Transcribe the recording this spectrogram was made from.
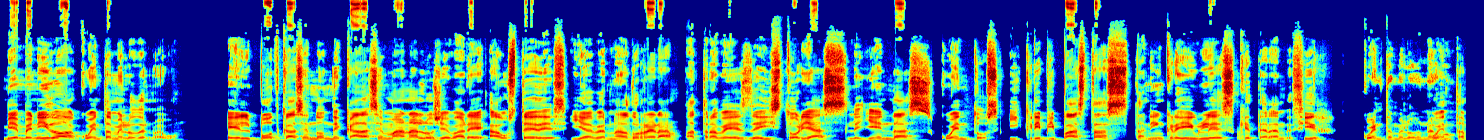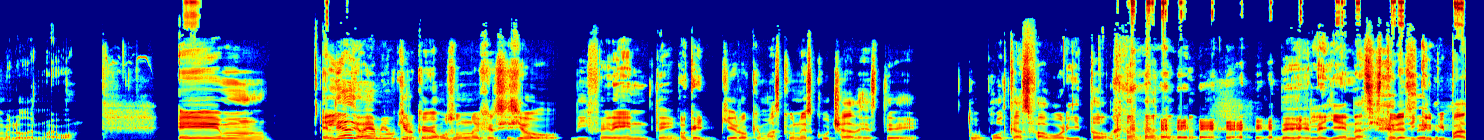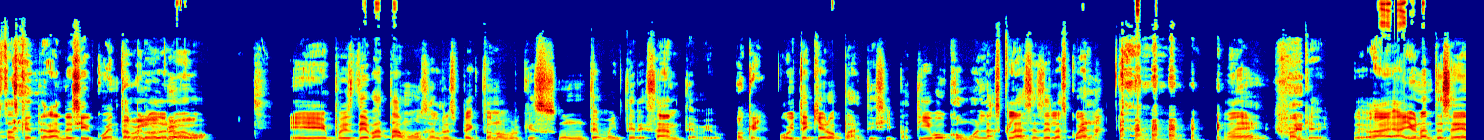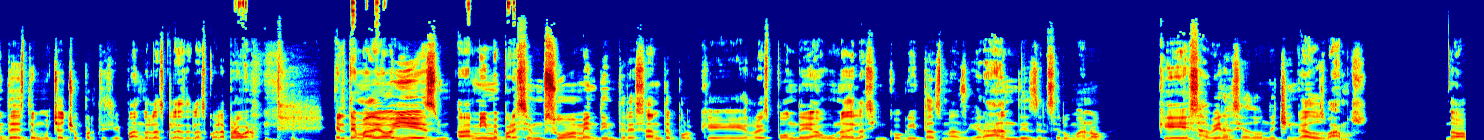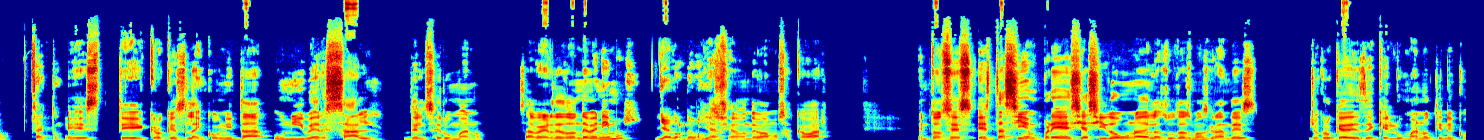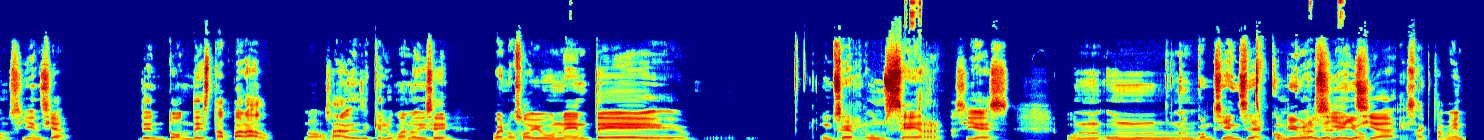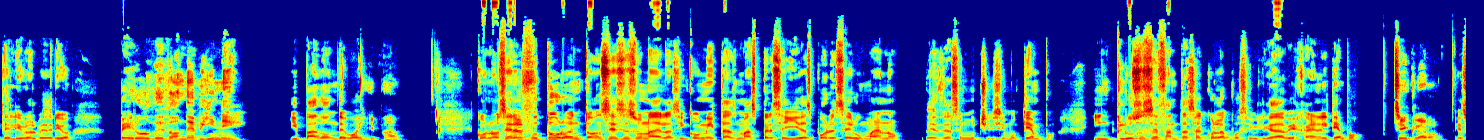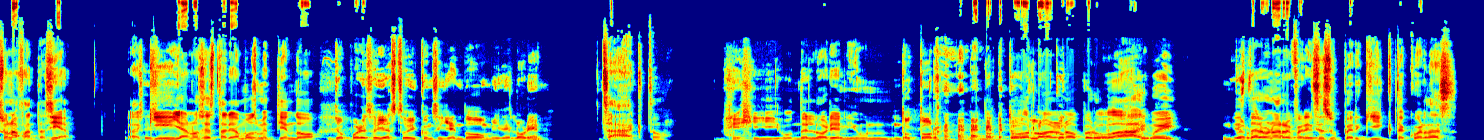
Bienvenido a Cuéntamelo de nuevo, el podcast en donde cada semana los llevaré a ustedes y a Bernardo Herrera a través de historias, leyendas, cuentos y creepypastas tan increíbles que te harán decir Cuéntamelo de nuevo. Cuéntamelo de nuevo. Em, el día de hoy, amigo, quiero que hagamos un ejercicio diferente. Ok. Quiero que más que una escucha de este tu podcast favorito de leyendas, historias y Sí. creepypastas que te harán decir cuéntamelo de nuevo. Eh, pues debatamos al respecto, ¿no? Porque es un tema interesante, amigo. ok. Hoy te quiero participativo como en las clases de la escuela. ¿Eh? Ok. Hay un antecedente de este muchacho participando en las clases de la escuela. Pero bueno, el tema de hoy es, a mí me parece sumamente interesante porque responde a una de las incógnitas más grandes del ser humano, que es saber hacia dónde chingados vamos. ¿No? Exacto. Este, creo que es la incógnita universal del ser humano. Saber de dónde venimos ¿Y a dónde vamos? y hacia dónde vamos a acabar. Entonces, esta siempre es y ha sido una de las dudas más grandes. Yo creo que desde que el humano tiene conciencia, de en dónde está parado, ¿no? O sea, desde que el humano dice, bueno, soy un ente, Un ser un ser, así es, un... un con conciencia, con, con libre albedrío. exactamente, libre albedrío, pero ¿de dónde vine? ¿Y para dónde voy? Y, ajá, Conocer el futuro, entonces, es una de las incógnitas más perseguidas por el ser humano desde hace muchísimo tiempo. Incluso se fantasea con la posibilidad de viajar en el tiempo. Sí, claro. Es una fantasía. Aquí sí. ya nos estaríamos metiendo. Yo por eso ya estoy consiguiendo mi DeLorean. Exacto. Y un DeLorean y un, Un doctor. un doctor. No, no, no, pero ay, güey. Esta era una referencia super geek. ¿Te acuerdas?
